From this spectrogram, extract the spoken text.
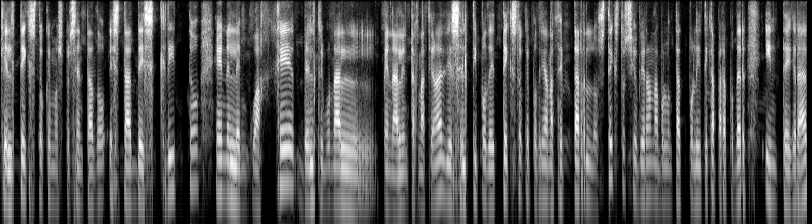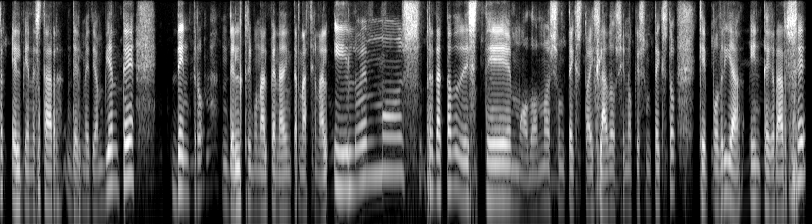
que el texto que hemos presentado está descrito en el lenguaje del Tribunal Penal Internacional y es el tipo de texto que podrían aceptar los textos si hubiera una voluntad política para poder integrar el bienestar del medio ambiente dentro del Tribunal Penal Internacional. Y lo hemos redactado de este modo. No es un texto aislado, sino que es un texto que podría integrarse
